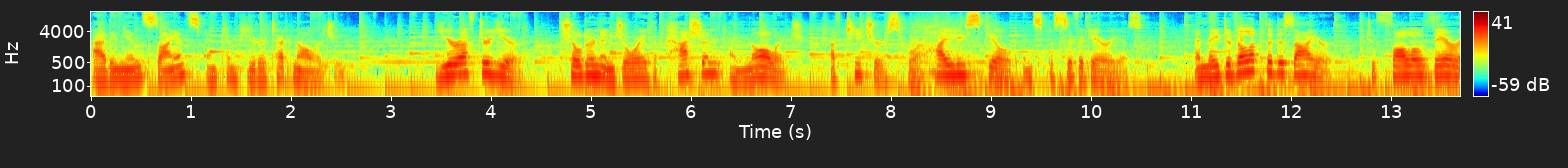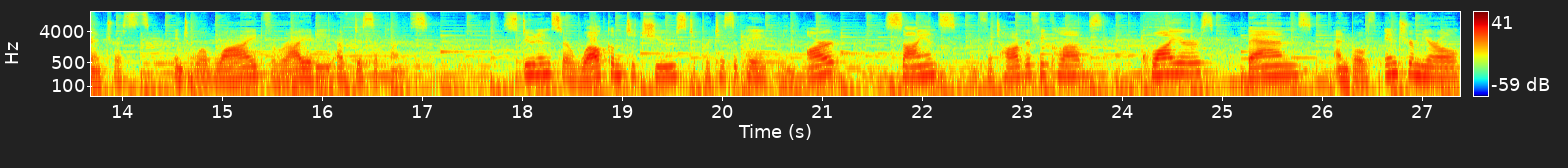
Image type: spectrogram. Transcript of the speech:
adding in science and computer technology. Year after year, children enjoy the passion and knowledge of teachers who are highly skilled in specific areas, and they develop the desire to follow their interests into a wide variety of disciplines. Students are welcome to choose to participate in art, science, and photography clubs, choirs, bands, and both intramural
